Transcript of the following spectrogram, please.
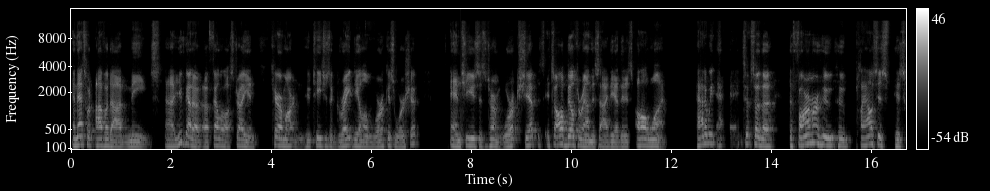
and that's what avodah means. Uh, you've got a, a fellow Australian, Kara Martin, who teaches a great deal on work as worship, and she uses the term workship. It's, it's all built around this idea that it's all one. How do we? So, so the the farmer who who plows his his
